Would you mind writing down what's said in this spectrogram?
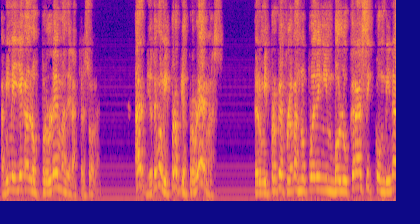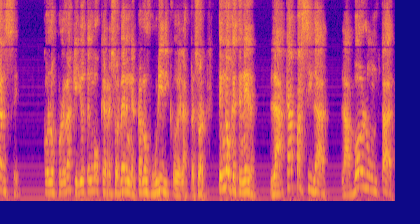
A mí me llegan los problemas de las personas. Ah, yo tengo mis propios problemas, pero mis propios problemas no pueden involucrarse y combinarse con los problemas que yo tengo que resolver en el plano jurídico de las personas. Tengo que tener la capacidad, la voluntad,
